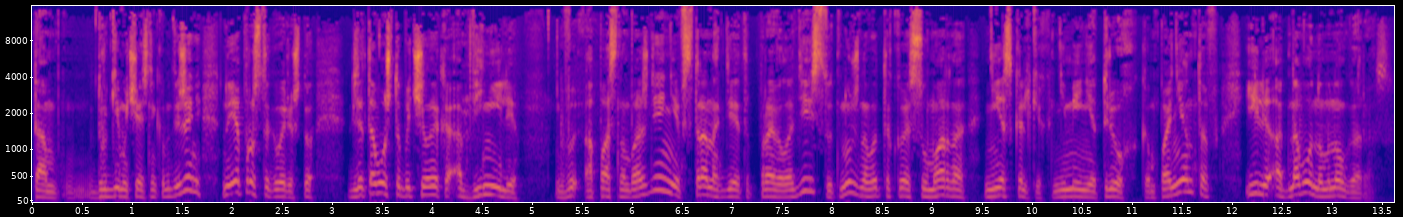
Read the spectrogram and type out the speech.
там другим участникам движения. Но я просто говорю, что для того, чтобы человека обвинили в опасном вождении, в странах, где это правило действует, нужно вот такое суммарно нескольких, не менее трех компонентов или одного, но много раз.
